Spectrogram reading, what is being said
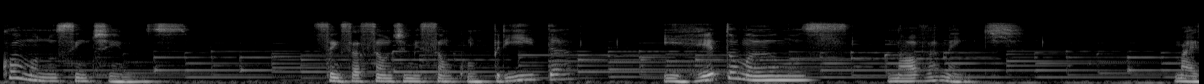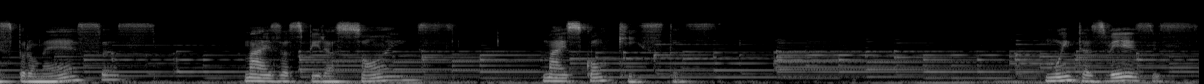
Como nos sentimos? Sensação de missão cumprida e retomamos novamente. Mais promessas, mais aspirações, mais conquistas. Muitas vezes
